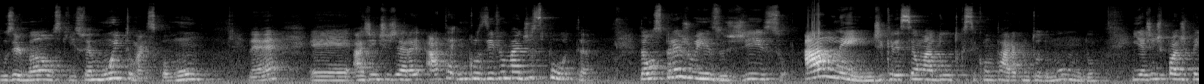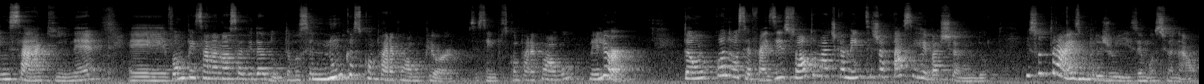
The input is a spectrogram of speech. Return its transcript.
os irmãos, que isso é muito mais comum, né? É, a gente gera até, inclusive uma disputa. Então, os prejuízos disso, além de crescer um adulto que se compara com todo mundo, e a gente pode pensar aqui, né? É, vamos pensar na nossa vida adulta. Você nunca se compara com algo pior, você sempre se compara com algo melhor. Então, quando você faz isso, automaticamente você já está se rebaixando. Isso traz um prejuízo emocional.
